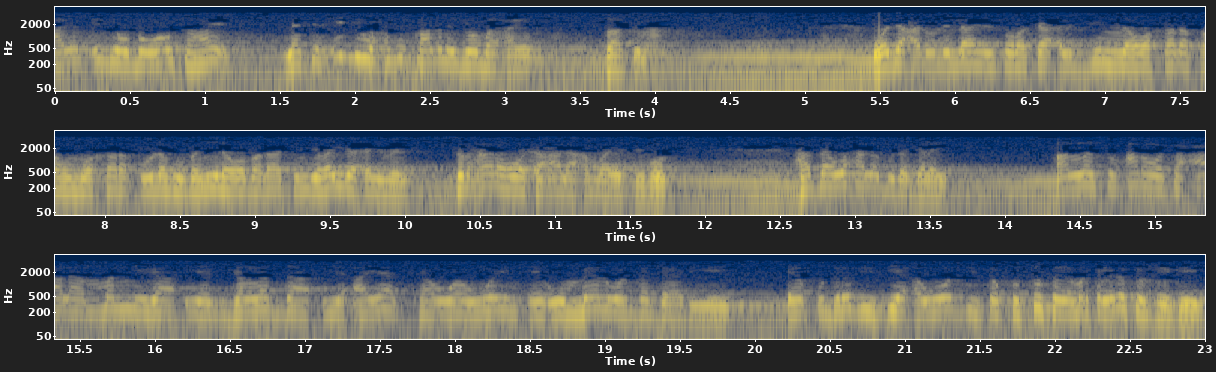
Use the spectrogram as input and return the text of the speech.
Aayad cid walba waa u tahay laakiin ciddii wax ku qaadanaysa ba aayad saas macana wajacaluu lilaahi shurakaaa aljina wakhalaqahum wakhalaquu lahu baniina wabanaatin bigayri cilmin subxaanahu watacaala camaa yasifuun hadda waxaa la gudagalay alla subxaana watacaala maniga iyo gallada iyo aayaadka waaweyn ee uu meel walba daadiyey ee qudradiisa iyo awoodiisa kutusaya marka laga soo sheekeeyey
